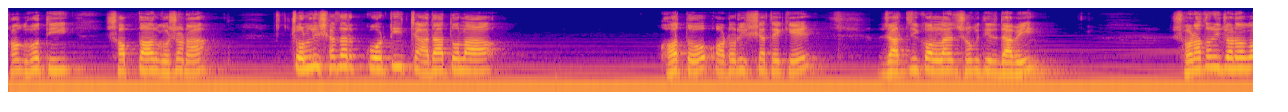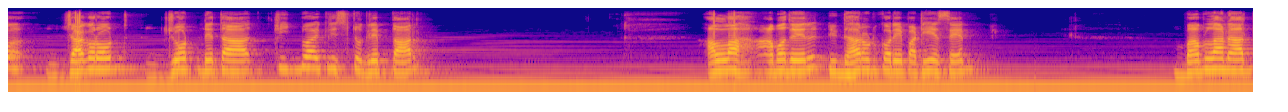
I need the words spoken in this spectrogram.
সংহতি সপ্তাহর ঘোষণা। চল্লিশ হাজার কোটি চাঁদা তোলা হতো অটোরিকশা থেকে যাত্রী কল্যাণ সমিতির দাবি। সনাতনী জন জাগরণ জোট নেতা চিন্ময় কৃষ্ণ গ্রেপ্তার। আল্লাহ আমাদের নির্ধারণ করে পাঠিয়েছেন। মামলা না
